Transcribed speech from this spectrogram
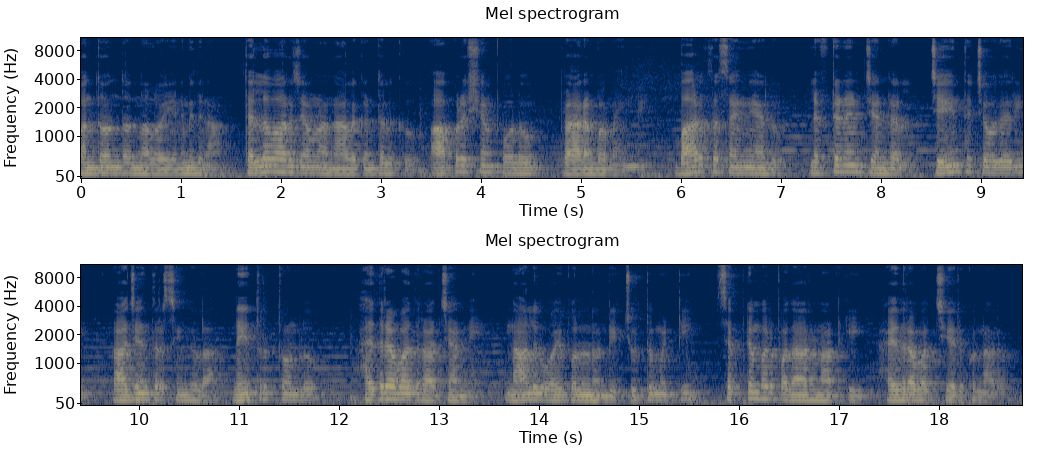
పంతొమ్మిది వందల నలభై ఎనిమిదిన తెల్లవారుజామున నాలుగు గంటలకు ఆపరేషన్ పోలో ప్రారంభమైంది. భారత సైన్యాలు లెఫ్టినెంట్ జనరల్ జయంత్ చౌదరి రాజేంద్ర సింగుల నేతృత్వంలో హైదరాబాద్ రాజ్యాన్ని నాలుగు వైపుల నుండి చుట్టుముట్టి సెప్టెంబర్ పదహారు నాటికి హైదరాబాద్ చేరుకున్నారు.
